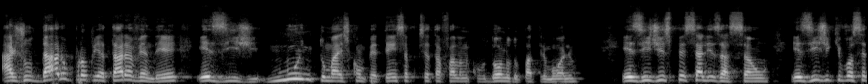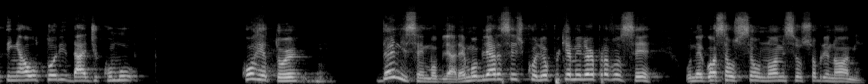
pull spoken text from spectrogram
Ajudar o proprietário a vender exige muito mais competência, porque você está falando com o dono do patrimônio, exige especialização, exige que você tenha autoridade como corretor, dane-se a imobiliária. A imobiliária você escolheu porque é melhor para você. O negócio é o seu nome e seu sobrenome.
